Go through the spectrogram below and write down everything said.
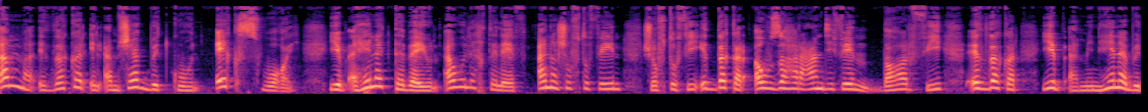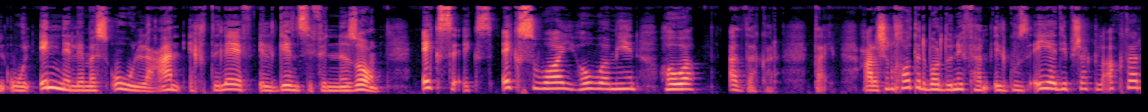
أما الذكر الأمشاج بتكون X Y يبقى هنا التباين أو الاختلاف أنا شفته فين؟ شفته في الذكر أو ظهر عندي فين؟ ظهر في الذكر يبقى من هنا بنقول إن اللي مسؤول عن اختلاف الجنس في النظام إكس إكس إكس واي هو مين؟ هو الذكر علشان خاطر برضو نفهم الجزئية دي بشكل أكتر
